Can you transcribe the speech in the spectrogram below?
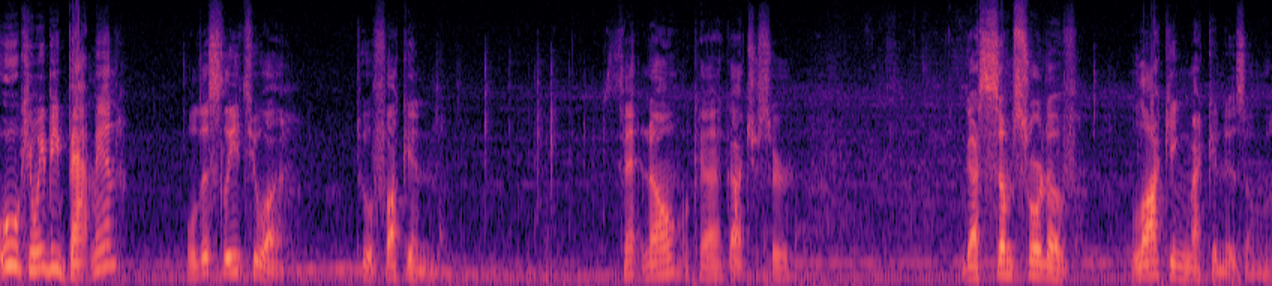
Ooh, can we be Batman? Will this lead to a... To a fucking... No? Okay, gotcha, sir. We got some sort of locking mechanism.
